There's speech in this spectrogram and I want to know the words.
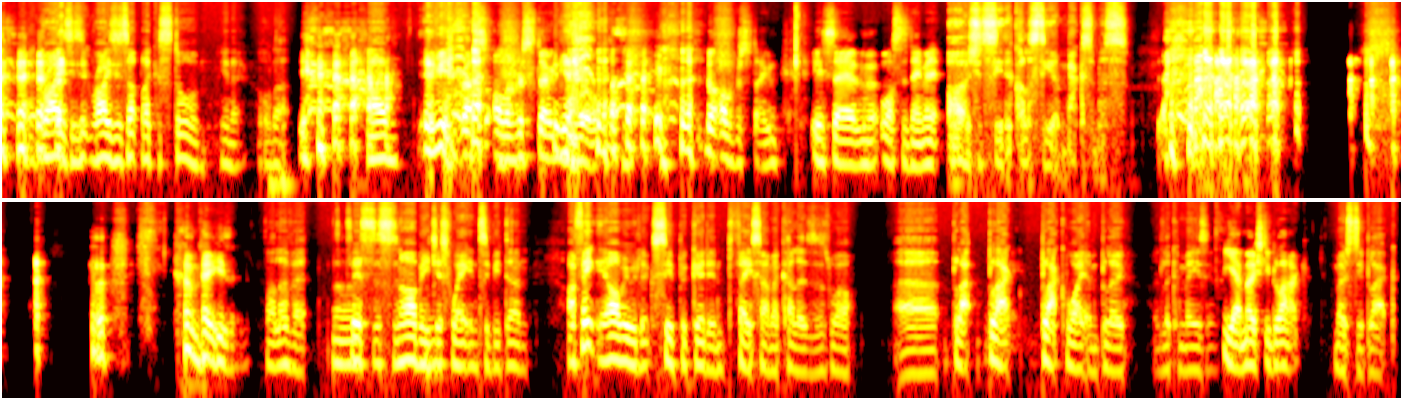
It rises it rises up like a storm. You know, all that. Um, if you, Russ Oliver Stone Yeah. Not Oliver Stone. It's um what's his name in it? oh, I should see the Colosseum Maximus. Amazing. I love it. Oh. This, this is an army just waiting to be done. I think the army would look super good in FaceHammer colours as well. Uh, black, black, black, white, and blue. It'd look amazing. Yeah, mostly black. Mostly black.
